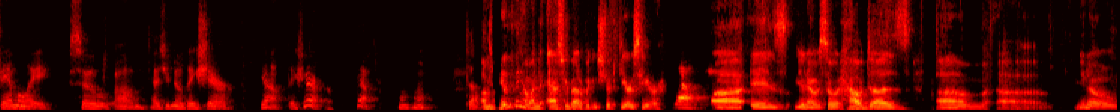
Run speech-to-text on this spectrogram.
family. So um, as you know, they share. Yeah, they share. Yeah. Mm-hmm. So, um, the other thing I wanted to ask you about, if we can shift gears here, yeah. uh, is you know so how does um, uh, you know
